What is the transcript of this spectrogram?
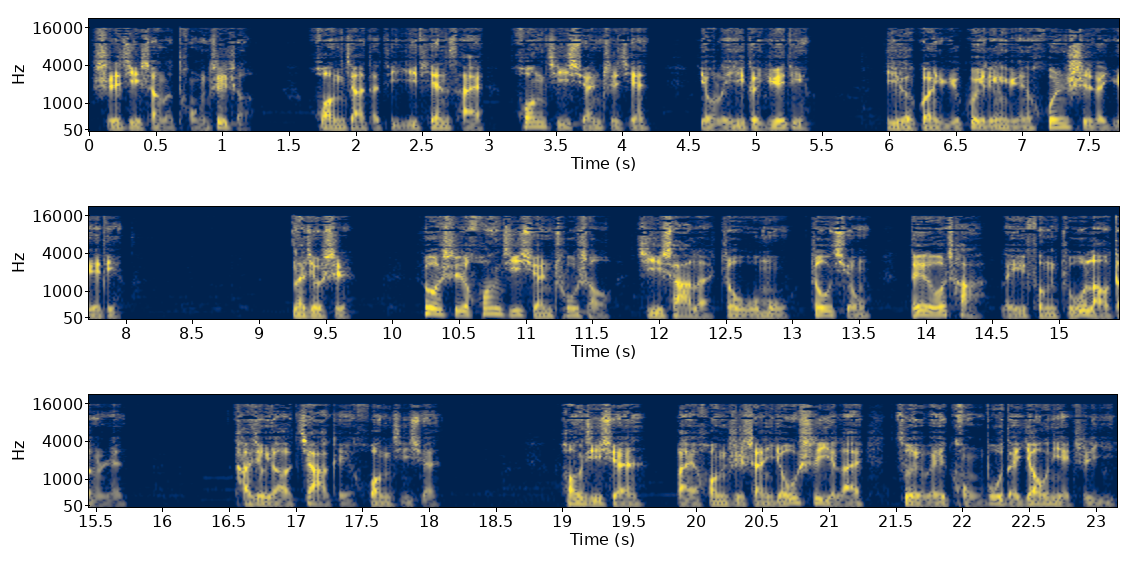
实际上的统治者荒家的第一天才荒极玄之间有了一个约定，一个关于桂凌云婚事的约定，那就是。若是荒极玄出手击杀了周无木、周琼、雷罗刹、雷锋、竹老等人，他就要嫁给荒极玄。荒极玄，百荒之山有史以来最为恐怖的妖孽之一。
